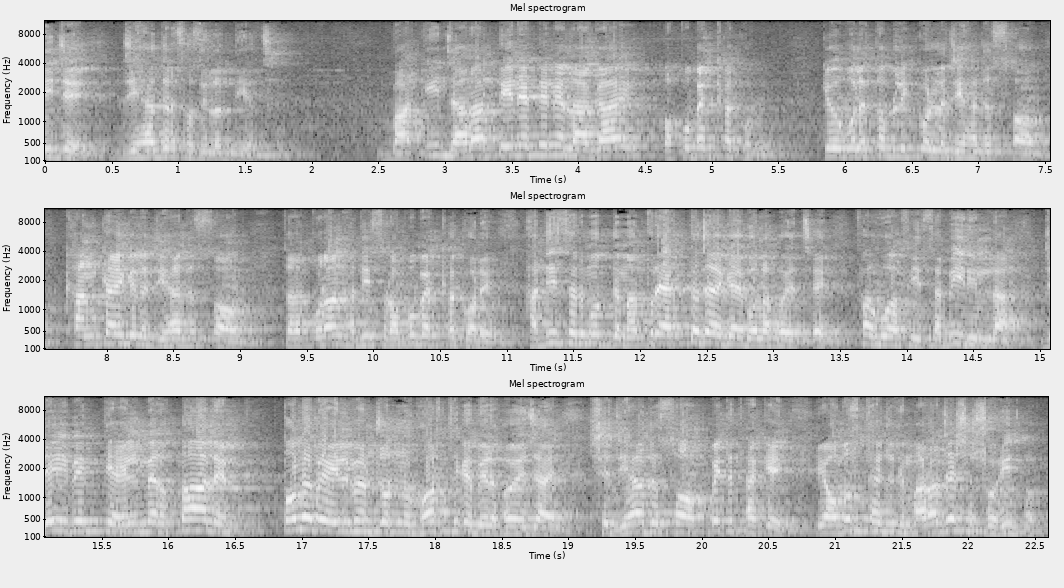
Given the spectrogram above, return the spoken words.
নিজে জিহাদের ফজিলত দিয়েছেন। বাকি যারা টেনে টেনে লাগায়, অপব্যাখ্যা করে। কেউ বলে তবলিক করলে জেহাদের সব খানকায় গেলে জেহাদের সব তারা কোরআন হাদিসের অপব্যাখ্যা করে। হাদিসের মধ্যে মাত্র একটা জায়গায় বলা হয়েছে ফাহুয়াফি সাবিরিল্লাহ যেই ব্যক্তি এলমের তালেব, তলবে ইলমের জন্য ঘর থেকে বের হয়ে যায়, সে জেহাদের সব পেতে থাকে। এই অবস্থায় যদি মারা যায়, সে শহীদ হবে।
